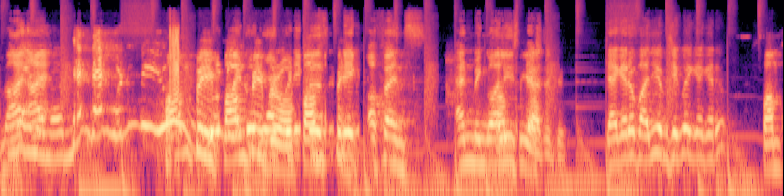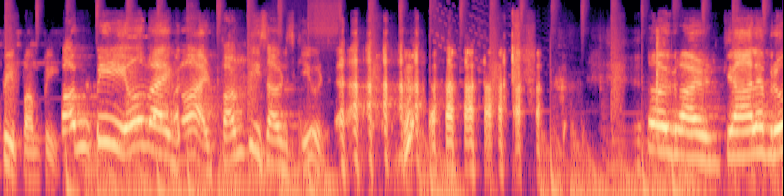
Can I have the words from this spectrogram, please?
No, I, no, I, no. Then that wouldn't be you. Pumpy, I pumpy, bro, pumpy, take offense and Bengali pumpy attitude, क्या कह रहे हो पाजी अभिषेक भाई क्या कह रहे हो pumpy, pumpy. Pumpy, oh my god, Pumpy sounds cute. oh god, क्या हाल है ब्रो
